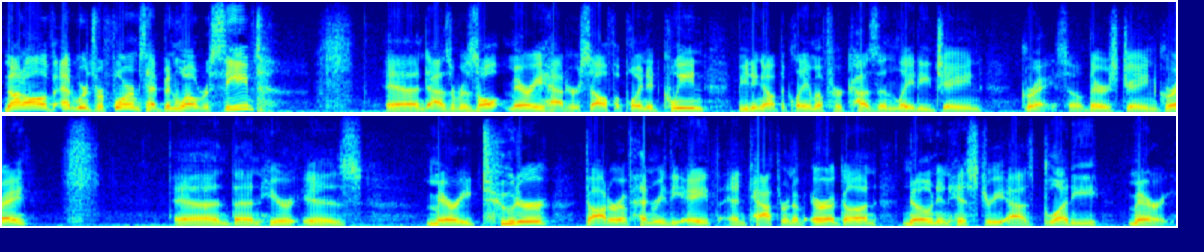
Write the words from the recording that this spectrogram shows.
Not all of Edward's reforms had been well received, and as a result, Mary had herself appointed queen, beating out the claim of her cousin, Lady Jane Grey. So there's Jane Grey, and then here is Mary Tudor, daughter of Henry VIII and Catherine of Aragon, known in history as Bloody Mary.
